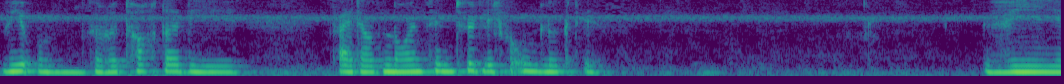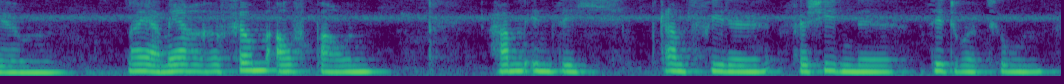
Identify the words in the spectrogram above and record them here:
wie unsere Tochter, die 2019 tödlich verunglückt ist. Wie, ähm, naja, mehrere Firmen aufbauen, haben in sich ganz viele verschiedene Situationen,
